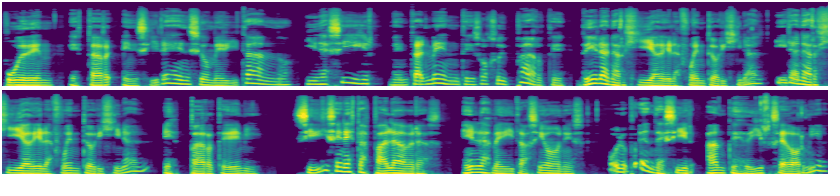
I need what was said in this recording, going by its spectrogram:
pueden estar en silencio, meditando y decir mentalmente yo soy parte de la energía de la fuente original y la energía de la fuente original es parte de mí. Si dicen estas palabras en las meditaciones o lo pueden decir antes de irse a dormir,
